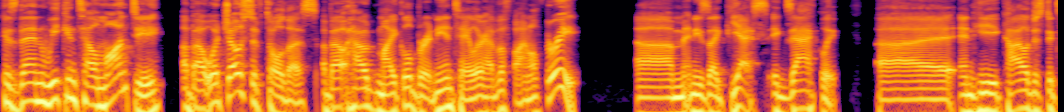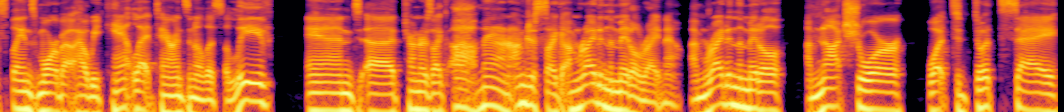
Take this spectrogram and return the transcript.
Because then we can tell Monty about what Joseph told us about how Michael, Brittany, and Taylor have a final three. Um, and he's like, yes, exactly. Uh, and he, Kyle just explains more about how we can't let Terrance and Alyssa leave. And uh, Turner's like, oh man, I'm just like, I'm right in the middle right now. I'm right in the middle. I'm not sure what to, what to say.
